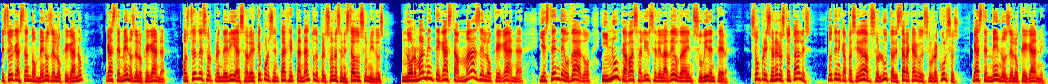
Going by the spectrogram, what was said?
¿estoy gastando menos de lo que gano? Gaste menos de lo que gana a usted le sorprendería saber qué porcentaje tan alto de personas en Estados Unidos normalmente gasta más de lo que gana y está endeudado y nunca va a salirse de la deuda en su vida entera. Son prisioneros totales. No tienen capacidad absoluta de estar a cargo de sus recursos. Gaste menos de lo que gane.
